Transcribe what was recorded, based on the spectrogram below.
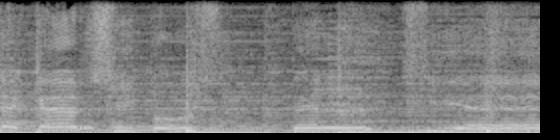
ejércitos del cielo.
